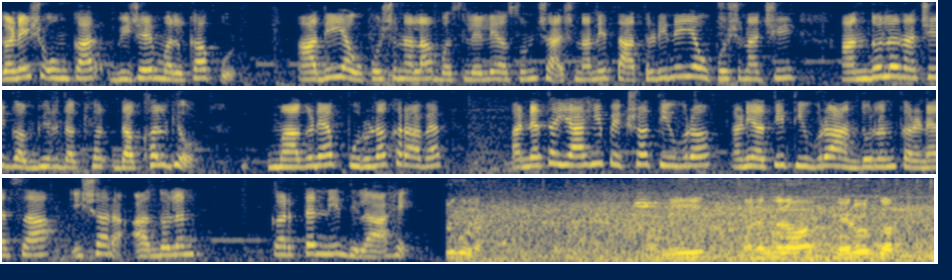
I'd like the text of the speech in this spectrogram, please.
गणेश ओंकार विजय मलकापूर आदी या उपोषणाला बसलेले असून शासनाने तातडीने या उपोषणाची आंदोलनाची गंभीर दखल दखल घेऊन मागण्या पूर्ण कराव्यात. अन्यथा याहीपेक्षा तीव्र आणि अतितीव्र आंदोलन करण्याचा इशारा आंदोलनकर्त्यांनी दिला आहे. मी महेंद्र वेरुळकर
